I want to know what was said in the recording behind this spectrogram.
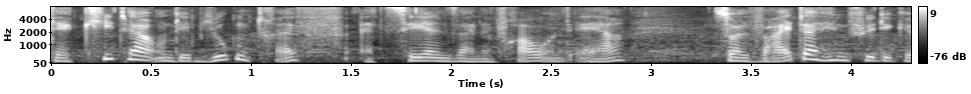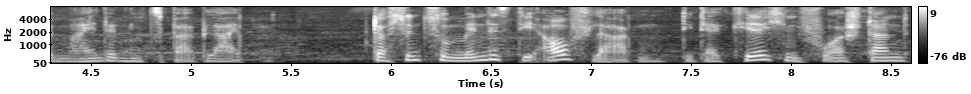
der Kita und dem Jugendtreff, erzählen seine Frau und er, soll weiterhin für die Gemeinde nutzbar bleiben. Das sind zumindest die Auflagen, die der Kirchenvorstand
